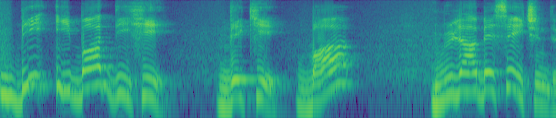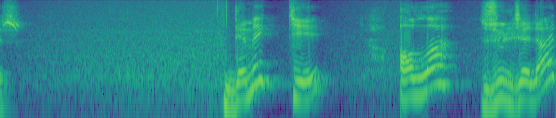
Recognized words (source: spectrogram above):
Bi ibadihi deki ba mülabese içindir. Demek ki Allah Zülcelal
